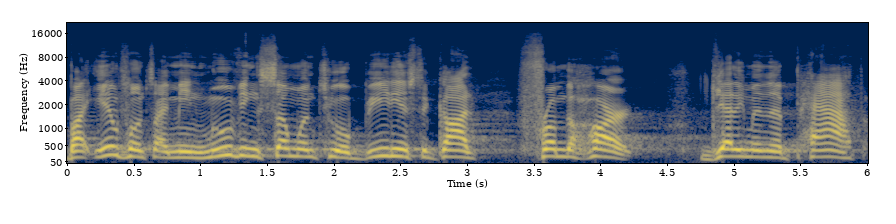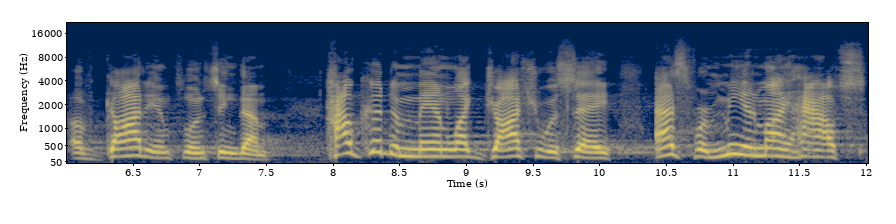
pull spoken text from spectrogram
By influence, I mean moving someone to obedience to God from the heart, getting them in the path of God influencing them. How could a man like Joshua say, As for me and my house,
